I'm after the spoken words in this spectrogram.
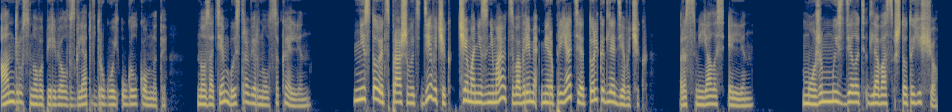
Андру снова перевел взгляд в другой угол комнаты, но затем быстро вернулся к Эллен. «Не стоит спрашивать девочек, чем они занимаются во время мероприятия только для девочек», — рассмеялась Эллен. «Можем мы сделать для вас что-то еще?»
